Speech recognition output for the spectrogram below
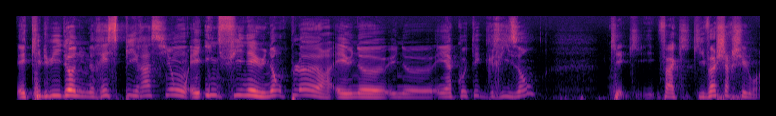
et qui lui donnent une respiration et in fine une ampleur et, une, et un côté grisant qui, qui- va chercher loin.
